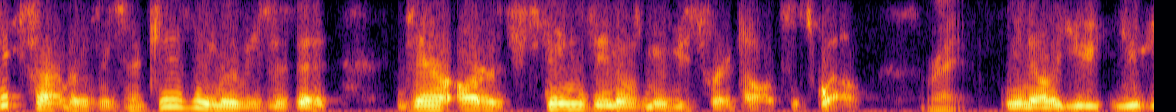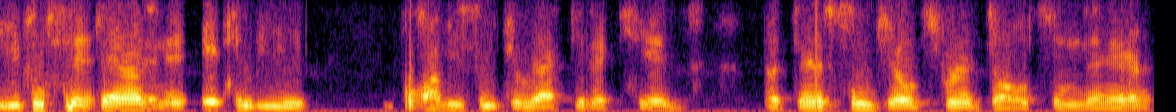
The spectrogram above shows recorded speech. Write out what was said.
Pixar movies or Disney movies is that there are things in those movies for adults as well. Right. You know, you, you, you can sit down and it, it can be obviously directed at kids, but there's some jokes for adults in there.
